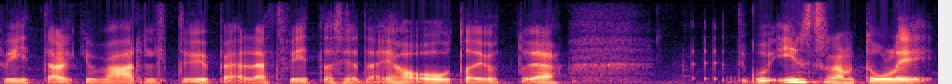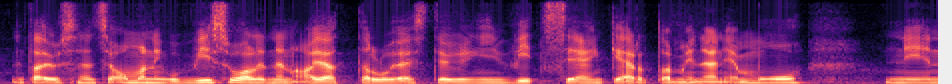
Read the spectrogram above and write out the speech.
twiittaillekin väärille tyypeille ja twiittasin jotain ihan outoja juttuja. Kun Instagram tuli, niin tajusin, että se oma niin visuaalinen ajattelu ja sitten jotenkin vitsien kertominen ja muu, niin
